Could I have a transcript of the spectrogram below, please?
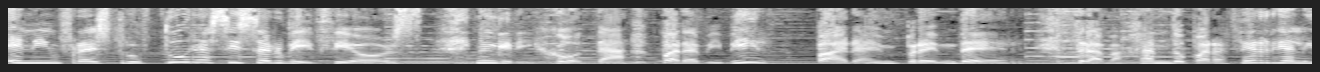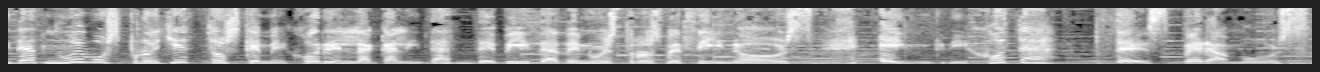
en infraestructuras y servicios. Grijota, para vivir, para emprender. Trabajando para hacer realidad nuevos proyectos que mejoren la calidad de vida de nuestros vecinos. En Grijota, te esperamos.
